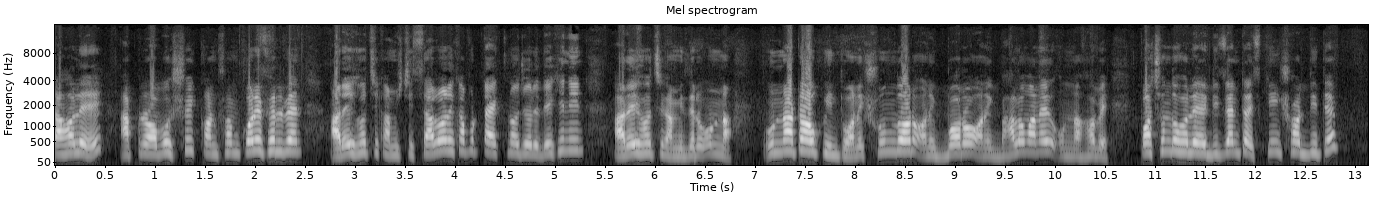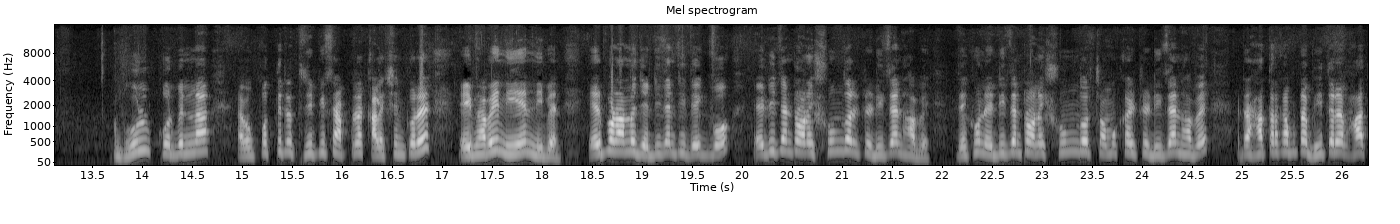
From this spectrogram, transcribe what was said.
তাহলে আপনারা অবশ্যই কনফার্ম করে ফেলবেন। আর এই হচ্ছে কামিজটি সালোয়ারের কাপড়টা এক নজরে দেখে নিন। আর এই হচ্ছে কামিজের ওড়না। ওড়নাটাও কিন্তু অনেক সুন্দর, অনেক বড়, অনেক ভালো মানের ওড়না হবে। পছন্দ হলে এই ডিজাইনটা স্ক্রিনশট দিতে ভুল করবেন না এবং প্রত্যেকটা থ্রি পিসে আপনারা কালেকশন করে এইভাবেই নিয়ে নেবেন। এরপর আমরা যে ডিজাইনটি দেখব, এই ডিজাইনটা অনেক সুন্দর একটা ডিজাইন হবে। দেখুন, এই ডিজাইনটা অনেক সুন্দর, চমৎকার একটা ডিজাইন হবে। এটা হাতার কাপড়টা ভিতরে ভাঁজ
